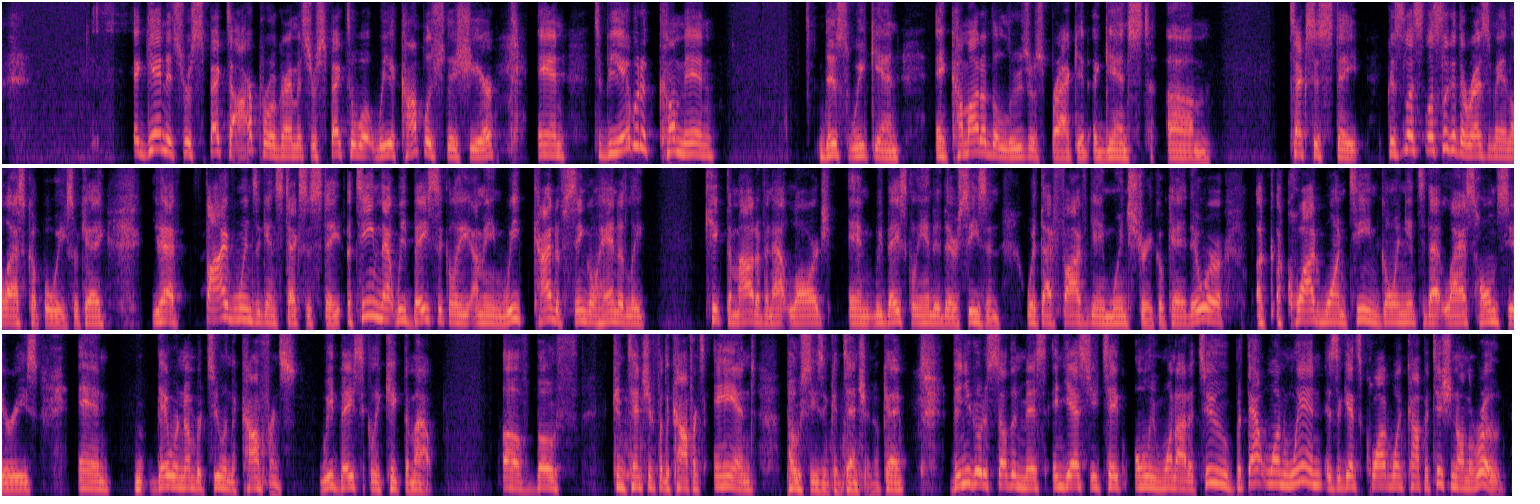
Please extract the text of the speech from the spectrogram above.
again, it's respect to our program. It's respect to what we accomplished this year. And to be able to come in this weekend and come out of the losers bracket against um, Texas State, because let's let's look at the resume in the last couple weeks. Okay, you have five wins against Texas State, a team that we basically, I mean, we kind of single handedly kicked them out of an at large, and we basically ended their season with that five game win streak. Okay. They were a, a, quad one team going into that last home series, and they were number two in the conference. We basically kicked them out of both contention for the conference and postseason contention. Okay. Then you go to Southern Miss, and yes, you take only one out of two, but that one win is against quad one competition on the road.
